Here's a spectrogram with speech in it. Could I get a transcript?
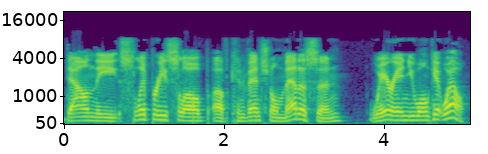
down the slippery slope of conventional medicine wherein you won't get well.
